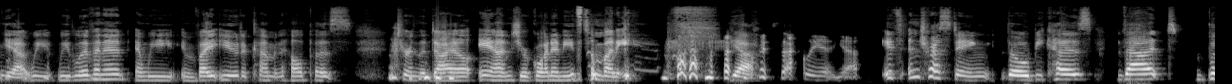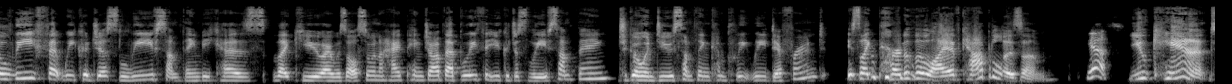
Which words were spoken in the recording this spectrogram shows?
Yeah, we, we live in it and we invite you to come and help us turn the dial, and you're going to need some money. yeah. Exactly it. Yeah. It's interesting though, because that belief that we could just leave something because like you i was also in a high paying job that belief that you could just leave something to go and do something completely different is like part of the lie of capitalism yes you can't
